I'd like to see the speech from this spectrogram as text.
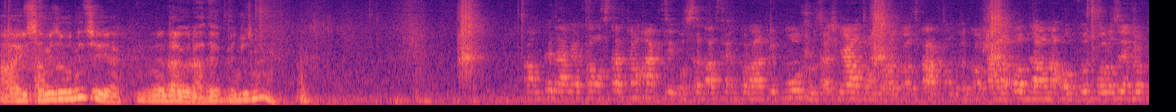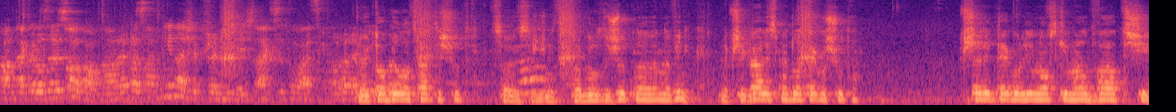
A i sami zawodnicy, jak nie dają radę, będzie zmiana. Mam pytanie o tą ostatnią akcję, bo Sebastian Kowalczyk mógł rzucać, miał tą drogę otwartą do kosza, ale oddał na obwód, bo rozumiem, że Pan tak rozrysował, no ale czasami nie da się przewidzieć tak sytuacji. Może No i to był otwarty szut. Co jest różnica? To był rzut na, na wynik. Nie przegraliśmy dla tego szuta. Przed tego Linowski miał 2-3.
